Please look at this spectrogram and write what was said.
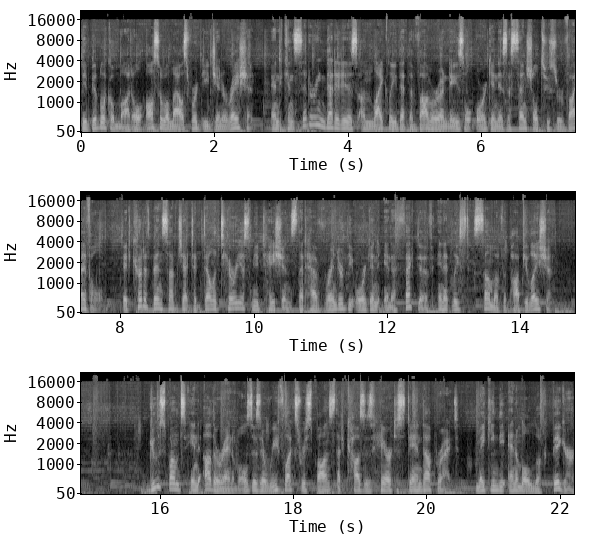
The biblical model also allows for degeneration, and considering that it is unlikely that the vomeronasal organ is essential to survival, it could have been subject to deleterious mutations that have rendered the organ ineffective in at least some of the population. Goosebumps in other animals is a reflex response that causes hair to stand upright, making the animal look bigger,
